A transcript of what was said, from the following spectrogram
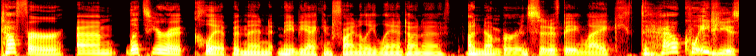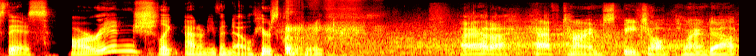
tougher. Um, let's hear a clip and then maybe I can finally land on a, a number instead of being like, how Quaidy is this? Orange? Like, I don't even know. Here's clip three. I had a halftime speech all planned out.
